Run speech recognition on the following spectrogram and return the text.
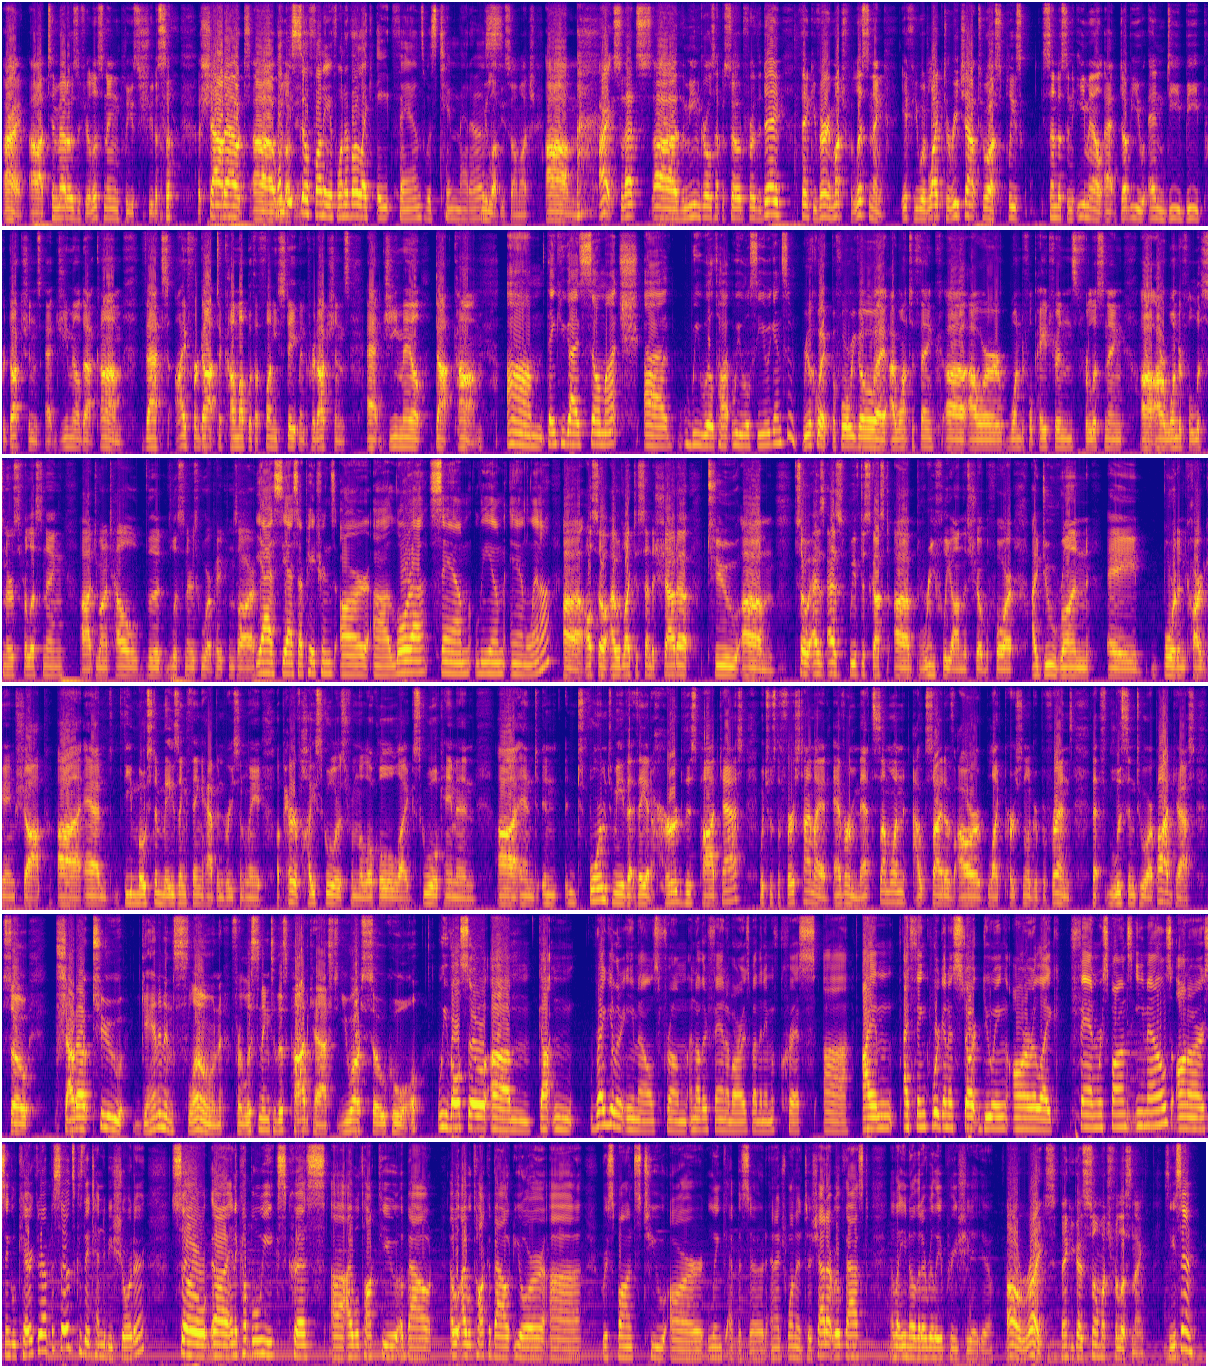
All right, uh, Tim Meadows, if you're listening, please shoot us a, a shout out. Uh, That'd love be you. so funny if one of our like eight fans was Tim Meadows. We love you so much. Um, all right, so that's uh, the Mean Girls episode for the day. Thank you very much for listening. If you would like to reach out to us, please send us an email at wndbproductions at gmail.com. That's I forgot to come up with a funny statement productions at gmail.com. Um, thank you guys so much. Uh, we will talk. We will see you again soon. Real quick, before we go away, I want to thank uh, our wonderful patrons for listening, uh, our wonderful listeners for listening. Uh, do you want to tell the listeners who our patrons are? Yes, yes. Our patrons are uh, Laura, Sam, Liam, and Lena. Uh, also, I would like to send a shout out to. Um, so, as as we've discussed uh, briefly on this show before, I do run a board and card game shop, uh, and the most amazing thing happened recently. A pair of high schoolers from the local like school came in uh, and in, informed me that they had heard this podcast, which was the first time I had ever met someone outside of our like personal group of friends that listened to our podcast. So Shout out to Gannon and Sloan for listening to this podcast. You are so cool. We've also um, gotten regular emails from another fan of ours by the name of Chris. Uh, I'm I think we're gonna start doing our like fan response emails on our single character episodes because they tend to be shorter. So uh, in a couple weeks, Chris, uh, I will talk to you about. I will, I will talk about your uh, response to our link episode, and I just wanted to shout out real fast and let you know that I really appreciate you. All right. Thank you guys so much for listening. See you soon.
